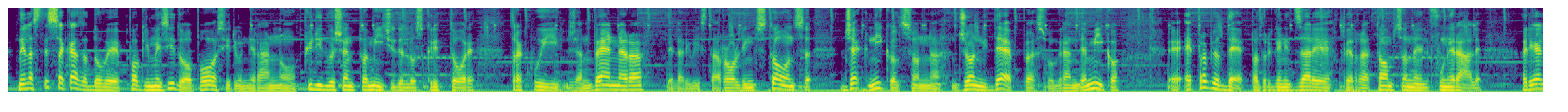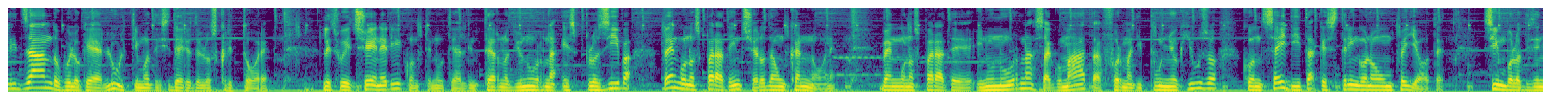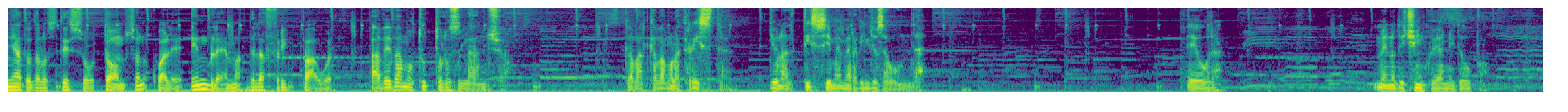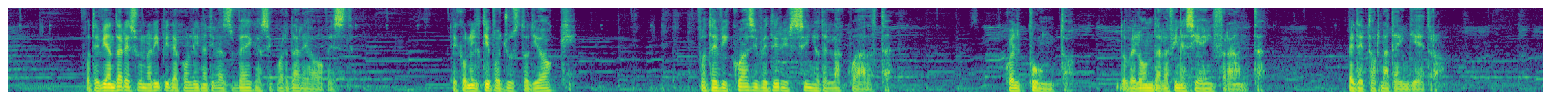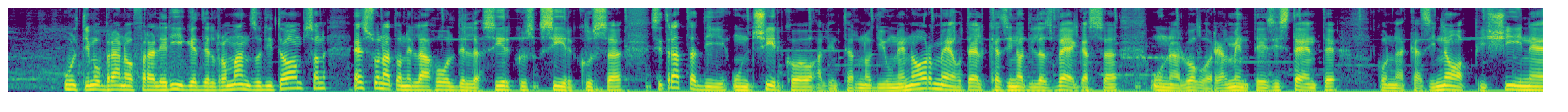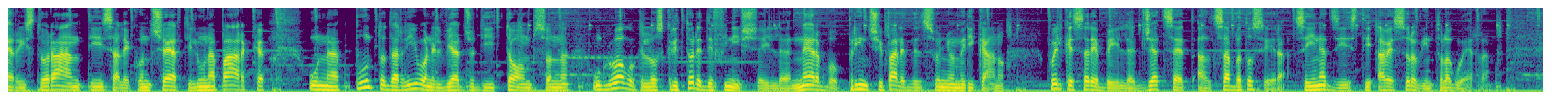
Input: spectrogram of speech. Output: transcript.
Nella stessa casa dove pochi mesi dopo si riuniranno più di 200 amici dello scrittore, tra cui Jan Venner della rivista Rolling Stones, Jack Nicholson, Johnny Depp, suo grande amico, è proprio Depp ad organizzare per Thompson il funerale, realizzando quello che è l'ultimo desiderio dello scrittore. Le sue ceneri, contenute all'interno di un'urna esplosiva, vengono sparate in cielo da un cannone. Vengono sparate in un'urna sagomata a forma di pugno chiuso con sei dita che stringono un peyote, simbolo disegnato dallo stesso Thompson quale emblema della Freak Power. Avevamo tutto lo slancio. Cavalcavamo la cresta di un'altissima e meravigliosa onda. E ora? Meno di cinque anni dopo. Potevi andare su una ripida collina di Las Vegas e guardare a ovest. E con il tipo giusto di occhi, potevi quasi vedere il segno dell'acqua alta. Quel punto dove l'onda alla fine si è infranta ed è tornata indietro. Ultimo brano fra le righe del romanzo di Thompson è suonato nella hall del Circus Circus. Si tratta di un circo all'interno di un enorme hotel casino di Las Vegas, un luogo realmente esistente con casinò, piscine, ristoranti, sale concerti, Luna Park, un punto d'arrivo nel viaggio di Thompson, un luogo che lo scrittore definisce il nervo principale del sogno americano, quel che sarebbe il jet set al sabato sera se i nazisti avessero vinto la guerra.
